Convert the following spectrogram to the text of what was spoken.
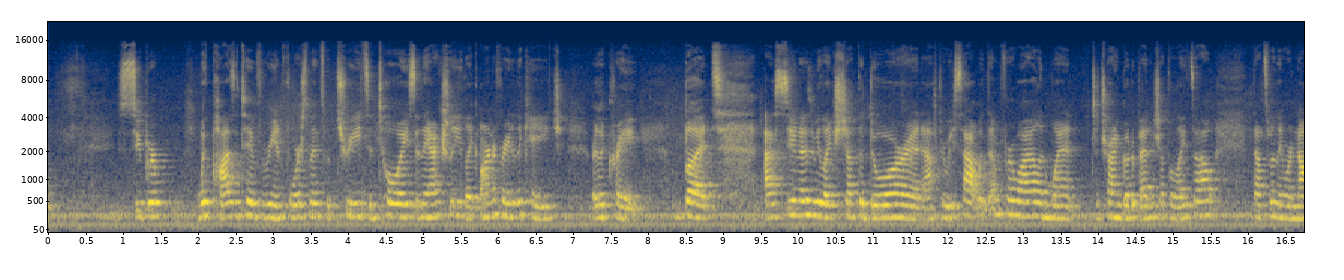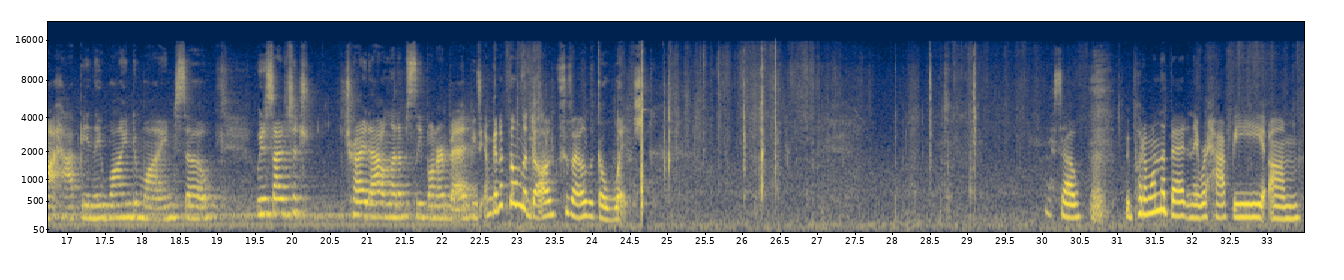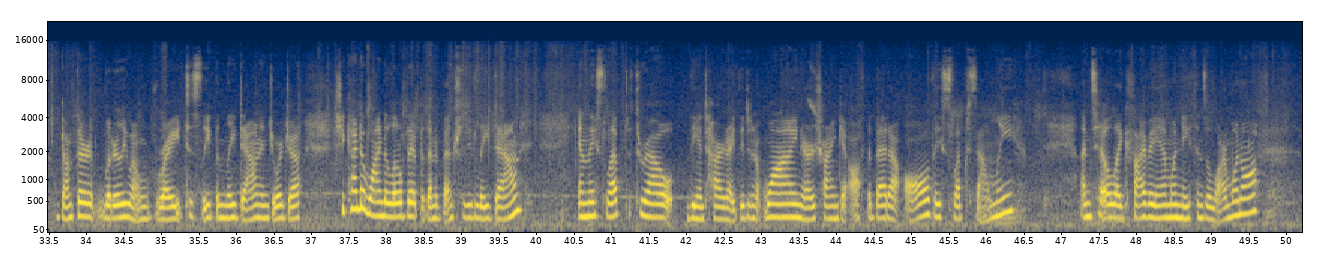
super with positive reinforcements with treats and toys and they actually like aren't afraid of the cage or the crate. But as soon as we like shut the door and after we sat with them for a while and went to try and go to bed and shut the lights out, that's when they were not happy and they whined and whined. So we decided to tr try it out and let them sleep on our bed. Because I'm gonna film the dogs because I look like a witch. So we put them on the bed and they were happy. Um, Gunther literally went right to sleep and laid down. And Georgia, she kind of whined a little bit, but then eventually laid down. And they slept throughout the entire night. They didn't whine or try and get off the bed at all. They slept soundly until like 5 a.m. when Nathan's alarm went off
